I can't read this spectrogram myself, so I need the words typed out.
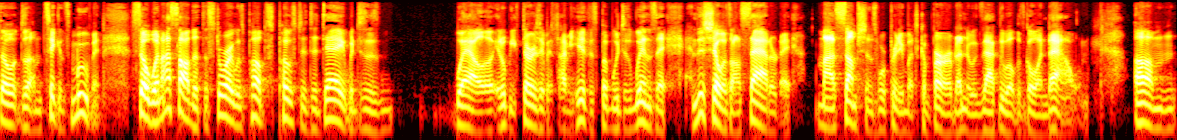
those um, tickets moving. So when I saw that the story was posted today, which is well, it'll be Thursday by the time you hear this, but which is Wednesday, and this show is on Saturday. My assumptions were pretty much confirmed. I knew exactly what was going down. Um,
